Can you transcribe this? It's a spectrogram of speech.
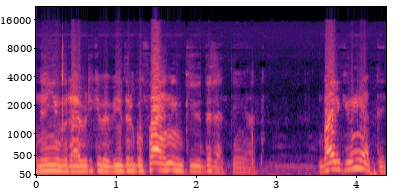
नहीं वो रैबिट के बेबी इधर गुफा है ना इनकी उधर रहती है यार। बाहर क्यों नहीं आते?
